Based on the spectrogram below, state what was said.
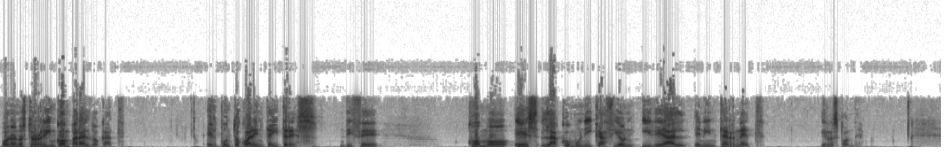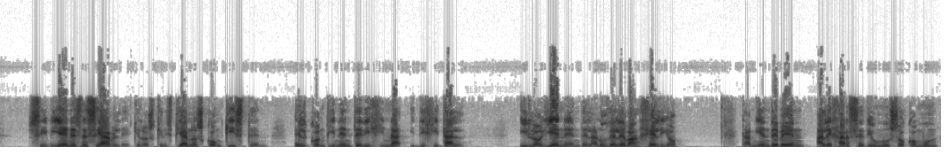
Bueno, nuestro rincón para el DOCAT. El punto 43 dice, ¿cómo es la comunicación ideal en Internet? Y responde, si bien es deseable que los cristianos conquisten el continente digital y lo llenen de la luz del Evangelio, también deben alejarse de un uso común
